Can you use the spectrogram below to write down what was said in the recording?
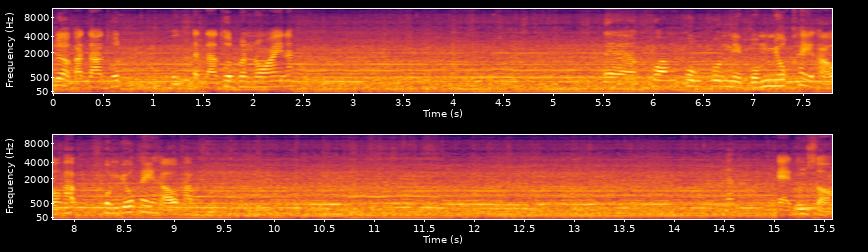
เลือกอัตราทดอัตราทดมันน้อยนะ แต่ความคงทนนี่ผมยกให้เขาครับ ผมยกให้เขาครับแปดคูณสอง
